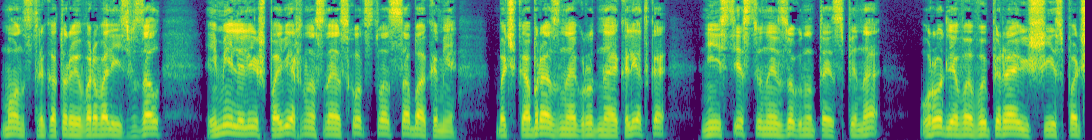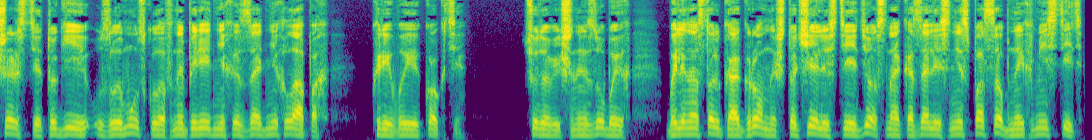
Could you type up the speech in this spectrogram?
Монстры, которые ворвались в зал, имели лишь поверхностное сходство с собаками, бочкообразная грудная клетка — неестественно изогнутая спина, уродливо выпирающие из-под шерсти тугие узлы мускулов на передних и задних лапах, кривые когти. Чудовищные зубы их были настолько огромны, что челюсти и десны оказались неспособны их вместить,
